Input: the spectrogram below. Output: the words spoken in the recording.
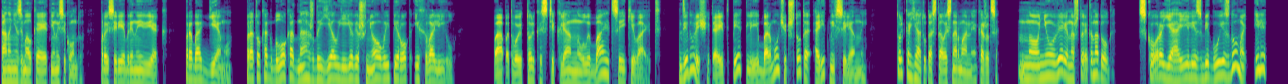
Она не замолкает ни на секунду. Про серебряный век, про богему, про то, как Блок однажды ел ее вишневый пирог и хвалил. Папа твой только стеклянно улыбается и кивает. Дедуля считает петли и бормочет что-то о ритме Вселенной. Только я тут осталась нормальная, кажется. Но не уверена, что это надолго. Скоро я или сбегу из дома, или...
